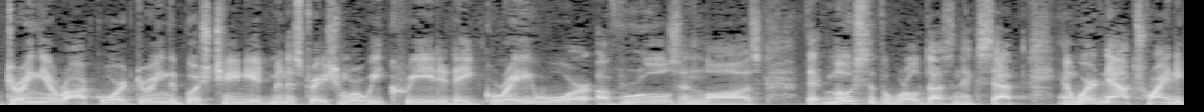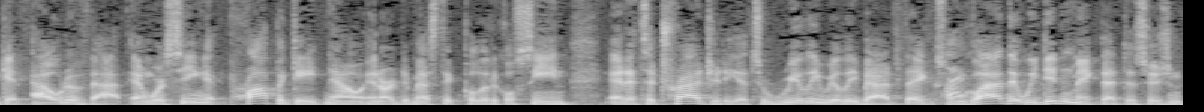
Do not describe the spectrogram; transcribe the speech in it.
during the Iraq War, during the Bush Cheney administration, where we created a gray war of rules and laws that most of the world doesn't accept. And we're now trying to get out of that. And we're seeing it propagate now in our domestic political scene. And it's a tragedy. It's a really, really bad thing. So I'm glad that we didn't make that decision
